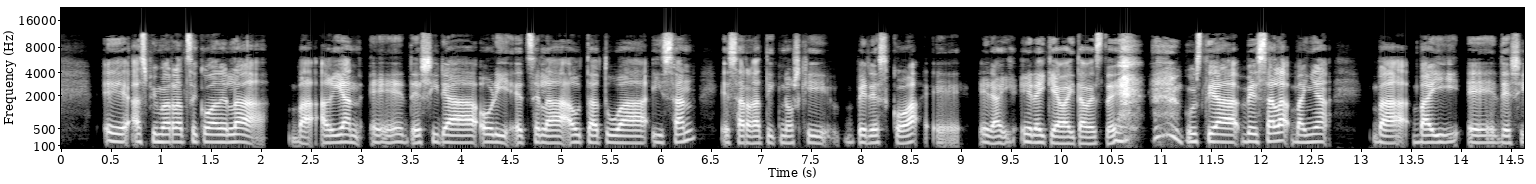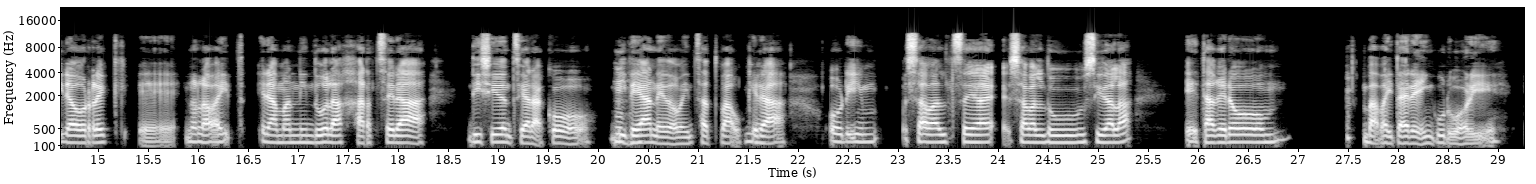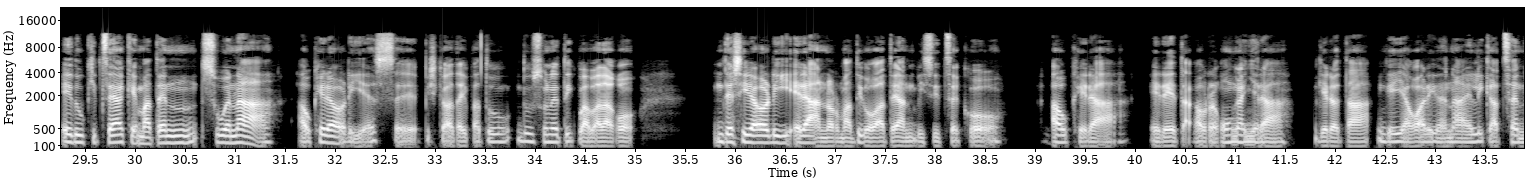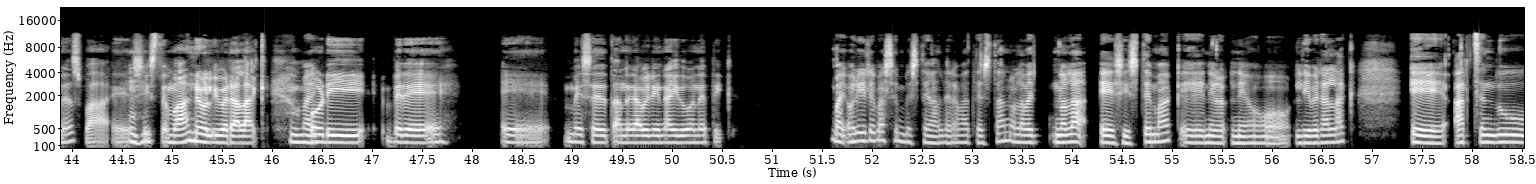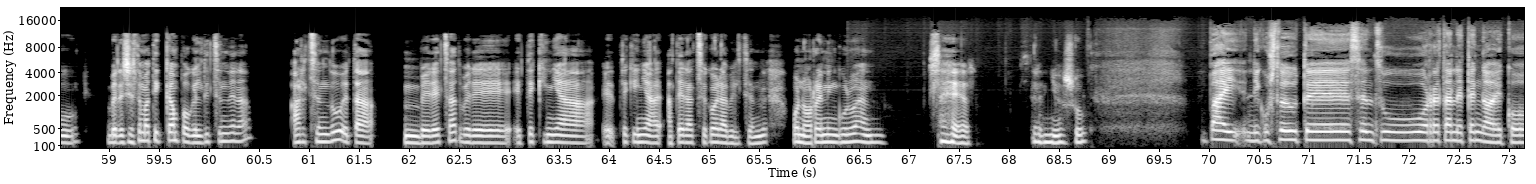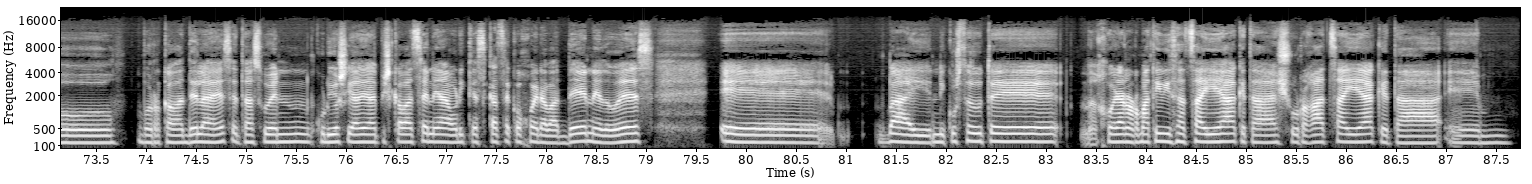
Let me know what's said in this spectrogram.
e, azpimarratzekoa dela, ba, agian e, desira hori etzela hautatua izan, ezargatik noski berezkoa, e, erai, eraikia baita beste guztia bezala, baina ba, bai e, desira horrek e, nolabait eraman ninduela jartzera disidentziarako bidean edo behintzat ba, aukera hori zabaltzea, zabaldu zidala, eta gero ba, baita ere inguru hori edukitzeak ematen zuena aukera hori ez, e, pixka bat aipatu duzunetik ba, badago desira hori era normatibo batean bizitzeko aukera ere eta gaur egun gainera gero eta gehiago ari dena elikatzen ez, ba, e, sistema neoliberalak Bai. hori bere e, mesedetan erabili nahi duenetik. Bai, hori ere bazen beste aldera bat ez da, nola, nola e, sistemak, e, neo- neoliberalak, e, hartzen du, bere sistematik kanpo gelditzen dena, hartzen du eta beretzat, bere etekina, etekina ateratzeko erabiltzen du. Bueno, horren inguruan, zer, zer dinosu? Bai, nik uste dute zentzu horretan etengabeko borroka bat dela ez, eta zuen kuriosidadea pixka bat zenea hori kezkatzeko joera bat den edo ez. E, Bai, nik uste dute joera normatibizatzaileak eta xurgatzaileak eta em,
